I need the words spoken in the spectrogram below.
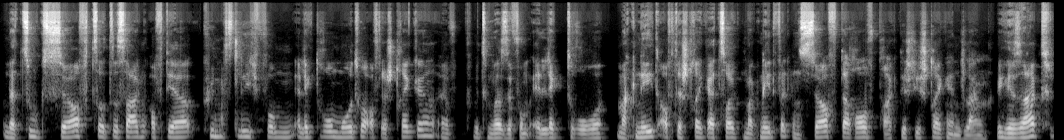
und der Zug surft sozusagen auf der künstlich vom Elektromotor auf der Strecke, äh, beziehungsweise vom Elektromagnet auf der Strecke erzeugten Magnetfeld und surft darauf praktisch die Strecke entlang. Wie gesagt,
